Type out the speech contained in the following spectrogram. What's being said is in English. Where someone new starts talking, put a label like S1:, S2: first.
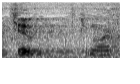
S1: Do two? Two more?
